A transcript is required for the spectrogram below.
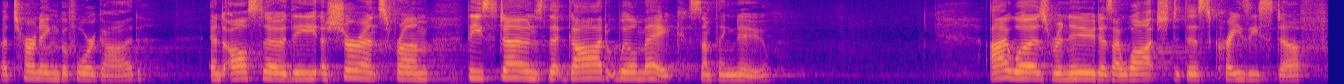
a turning before God, and also the assurance from these stones that God will make something new. I was renewed as I watched this crazy stuff,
